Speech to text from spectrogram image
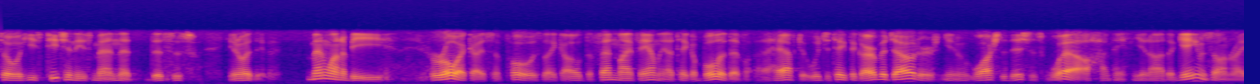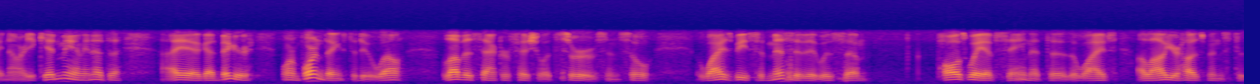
so he's teaching these men that this is, you know, men want to be heroic, I suppose. Like I'll defend my family. I'll take a bullet if I have to. Would you take the garbage out or you know wash the dishes? Well, I mean, you know, the game's on right now. Are you kidding me? I mean, that's a I uh, got bigger, more important things to do. Well, love is sacrificial. It serves, and so wives be submissive. It was. um Paul's way of saying that the, the wives allow your husbands to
